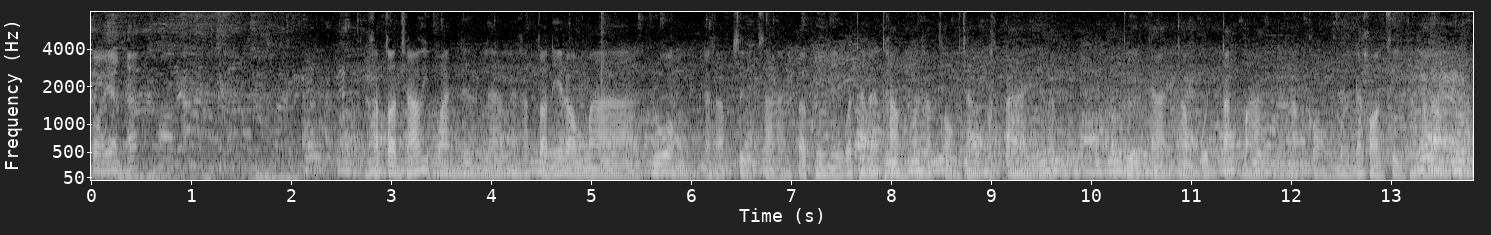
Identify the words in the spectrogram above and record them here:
พอยังฮะ ครับตอนเช้าอีกวันหนึ่งแล้วนะครับ ตอนนี้เรามาร่วมนะครับสืบสารประเพณีวัฒนธรรมนะครับของชาวภาคใต้นะครับ ก็คือการทำบุญตักบาตรนะครับของเมืองนครศรีธรรมราชนะครับ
